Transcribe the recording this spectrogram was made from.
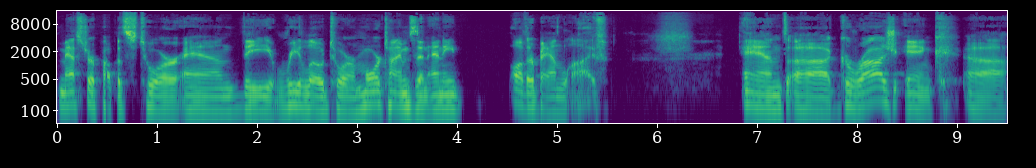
Master Puppets tour and the Reload tour more times than any other band live. And uh, Garage Inc. Uh,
